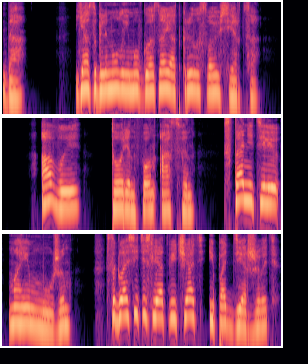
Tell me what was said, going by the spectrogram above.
Да, я заглянула ему в глаза и открыла свое сердце. А вы, Торин фон Асфен, станете ли моим мужем? Согласитесь ли отвечать и поддерживать?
